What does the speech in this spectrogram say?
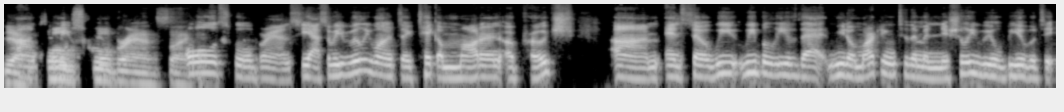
Yeah, um, so old school brands, like old school brands. Yeah, so we really wanted to take a modern approach um, and so we we believe that you know marketing to them initially we will be able to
